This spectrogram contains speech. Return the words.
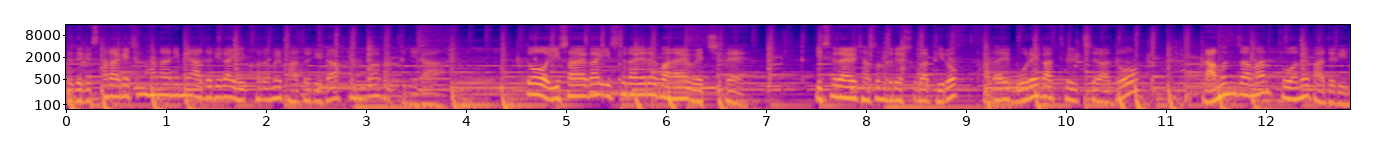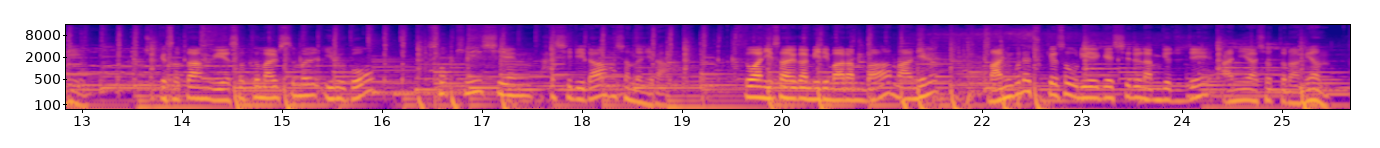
그들이 살아계신 하나님의 아들이라 일컬음을 받으리라 함과 같으니라. 또 이사야가 이스라엘에 관하여 외치되 이스라엘 자손들의 수가 비록 바다의 모래 같을지라도 남은 자만 구원을 받으리니 주께서 땅 위에서 그 말씀을 이루고 속히 시행하시리라 하셨느니라. 또한 이사야가 미리 말한 바 만일 만군의 주께서 우리에게 씨를 남겨주지 아니하셨더라면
